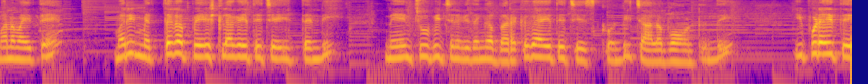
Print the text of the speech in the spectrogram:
మనమైతే మరి మెత్తగా పేస్ట్ లాగా అయితే చేయొద్దండి. నేను చూపించిన విధంగా బరకగా అయితే చేసుకోండి చాలా బాగుంటుంది. ఇప్పుడైతే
